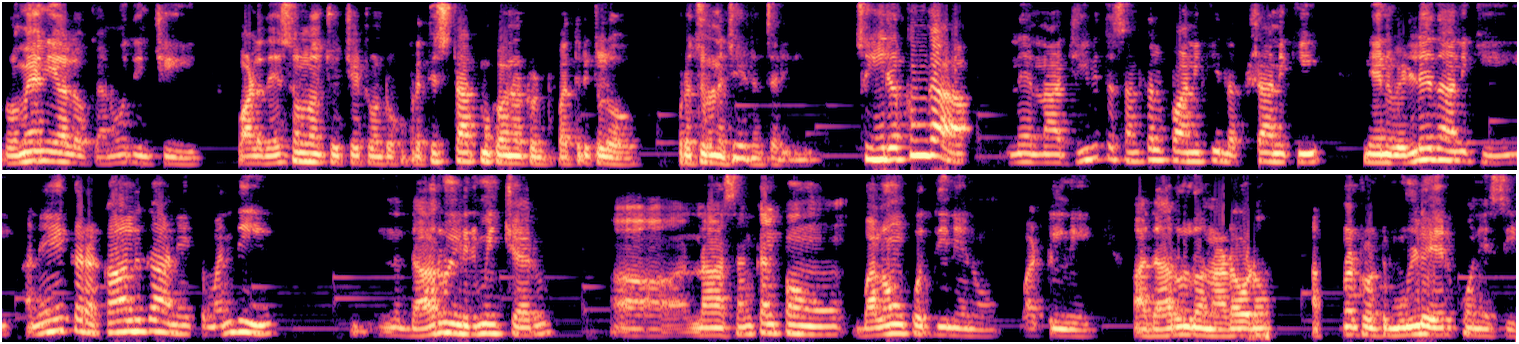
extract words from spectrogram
రొమేనియాలోకి అనువదించి వాళ్ళ దేశంలోంచి వచ్చేటువంటి ఒక ప్రతిష్టాత్మకమైనటువంటి పత్రికలో ప్రచురణ చేయడం జరిగింది. సో ఈ రకంగా నేను నా జీవిత సంకల్పానికి లక్ష్యానికి నేను వెళ్ళేదానికి అనేక రకాలుగా అనేక మంది దారులు నిర్మించారు. నా సంకల్పం బలం కొద్దీ నేను వాటిని ఆ దారుల్లో నడవడం అక్కడ ఉన్నటువంటి ముళ్ళు ఏరుకొనేసి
